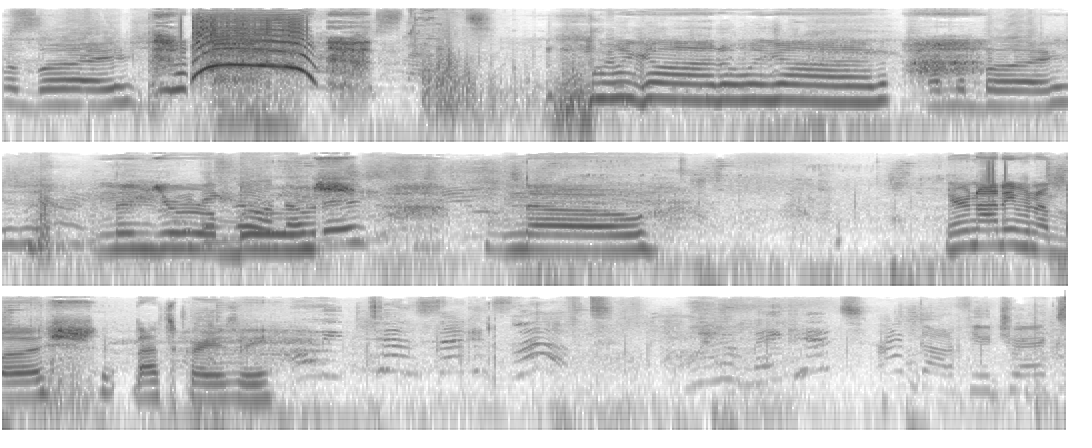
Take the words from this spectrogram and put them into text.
I'm a bush. Oh my god, oh my god. I'm a bush. And then you're you a bush. No. You're not even a bush. That's crazy. Only 10 seconds left. Will you make it? I've got a few tricks.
